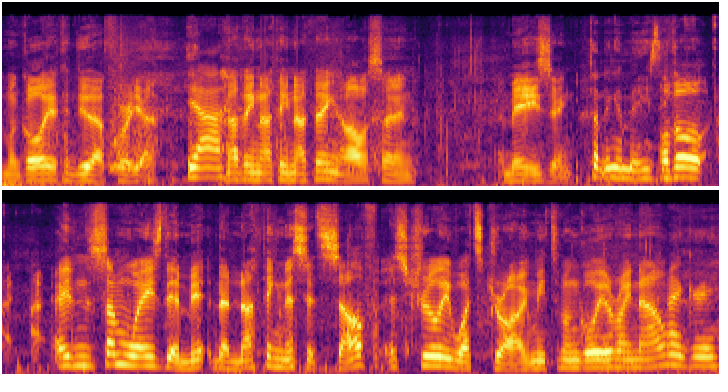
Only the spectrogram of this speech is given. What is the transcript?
Mongolia can do that for you. Yeah. Nothing, nothing, nothing, and all of a sudden, amazing. Something amazing. Although, in some ways, the, the nothingness itself is truly what's drawing me to Mongolia right now. I agree.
